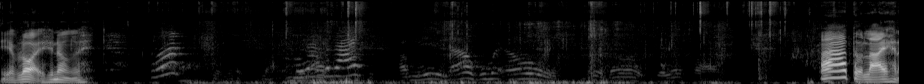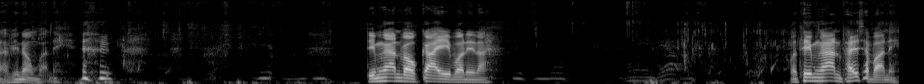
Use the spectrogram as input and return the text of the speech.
เรียบร้อยพี่น้องเอ้ยป้าตัวลายขนาดพี่น้องบ้านนี้ทีมงานเบาไก่บ่นี่นะมาทีมงานไพ่สบานนี่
